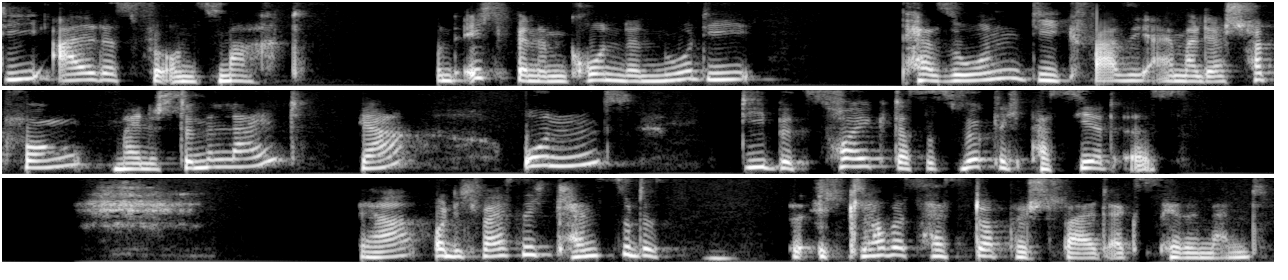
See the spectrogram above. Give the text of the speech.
die all das für uns macht. Und ich bin im Grunde nur die Person, die quasi einmal der Schöpfung meine Stimme leiht, ja, und die bezeugt, dass es wirklich passiert ist. Ja, und ich weiß nicht, kennst du das? Ich glaube, es heißt Doppelspaltexperiment.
